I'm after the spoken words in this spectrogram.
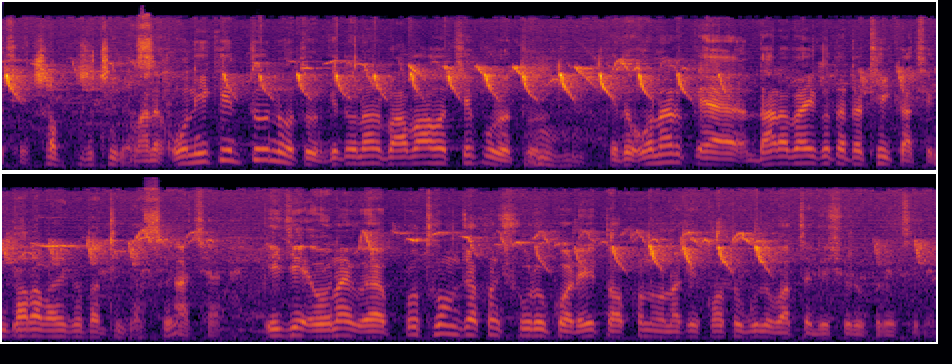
আছে? সব কিছু ঠিক আছে। মানে উনি কিন্তু নতুন কিন্তু ওনার বাবা হচ্ছে পুরাতন। কিন্তু ওনার আহ, ধারাবাহিকতাটা ঠিক আছে ধারাবাহিকতা ঠিক আছে। আচ্ছা এই যে ওনার আহ, প্রথম যখন শুরু করে তখন ওনাকে কতগুলো বাচ্চা দিয়ে শুরু করেছিলেন?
